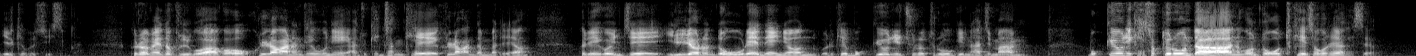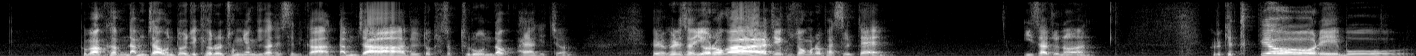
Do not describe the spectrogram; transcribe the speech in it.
이렇게 볼 수 있습니다. 그럼에도 불구하고 흘러가는 대운이 아주 괜찮게 흘러간단 말이에요. 그리고 이제 1년은 또 올해 내년 뭐 이렇게 목기운이 주로 들어오긴 하지만 목기운이 계속 들어온다는 건 또 어떻게 해석을 해야겠어요? 그만큼 남자 운도 이제 결혼 정년기가 됐으니까 남자들도 계속 들어온다고 봐야겠죠. 그래서 여러 가지 구성으로 봤을 때 이사주는 그렇게 특별히 뭐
